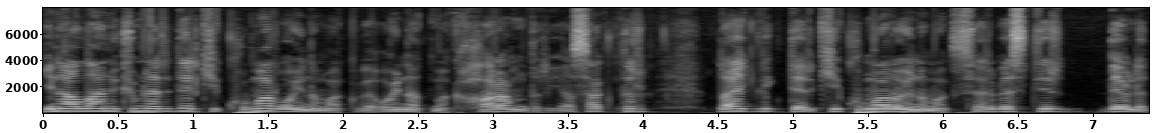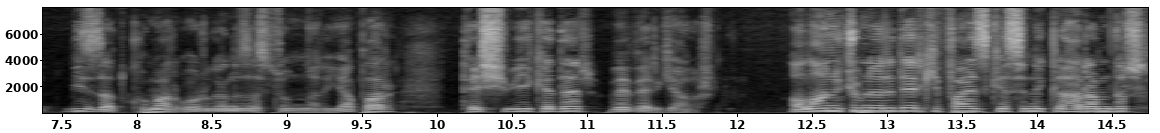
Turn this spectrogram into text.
Yine Allah'ın hükümleri der ki kumar oynamak ve oynatmak haramdır, yasaktır. Laiklik der ki kumar oynamak serbesttir. Devlet bizzat kumar organizasyonları yapar, teşvik eder ve vergi alır. Allah'ın hükümleri der ki faiz kesinlikle haramdır.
